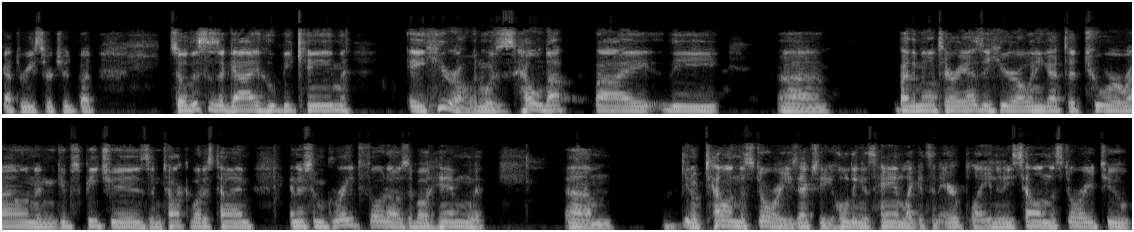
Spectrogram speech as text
got to research it. But so this is a guy who became a hero and was held up by the uh, by the military as a hero, and he got to tour around and give speeches and talk about his time. And there's some great photos about him with, um, you know, telling the story. He's actually holding his hand like it's an airplane, and he's telling the story to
